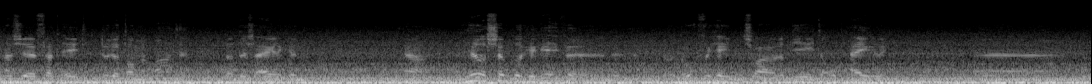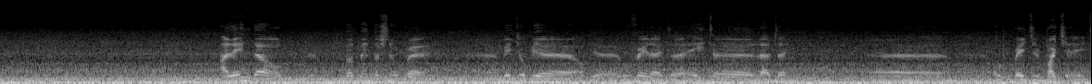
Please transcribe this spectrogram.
En als je vet eet, doe dat dan met mate. Dat is eigenlijk een, ja, een heel simpel gegeven. Er hoeven geen zware diëten op eigenlijk. alleen daarop. Wat minder snoepen, beetje op je, op je hoeveelheid eh, eten letten. Eh, ook een beetje wat je eet.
